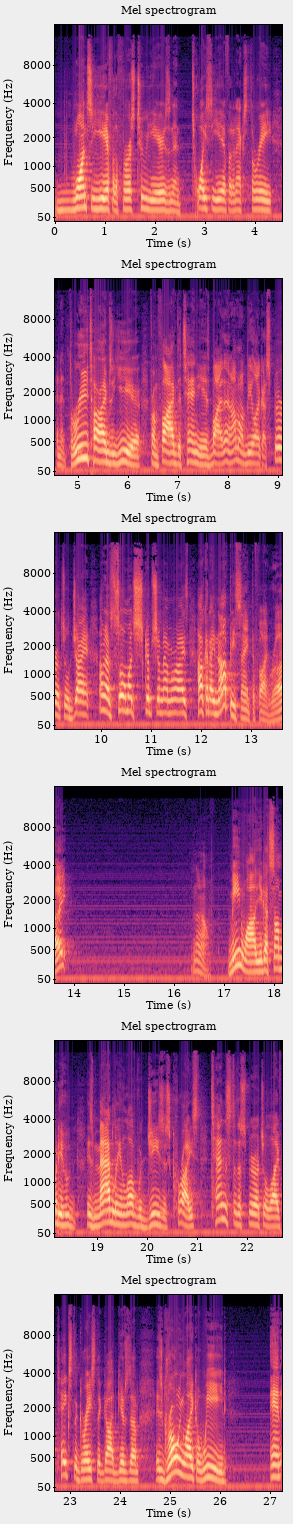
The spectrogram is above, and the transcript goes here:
once a year for the first two years, and then twice a year for the next three, and then three times a year from five to ten years. By then, I'm going to be like a spiritual giant. I'm going to have so much scripture memorized. How could I not be sanctified, right? No. Meanwhile, you got somebody who is madly in love with Jesus Christ, tends to the spiritual life, takes the grace that God gives them, is growing like a weed, and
